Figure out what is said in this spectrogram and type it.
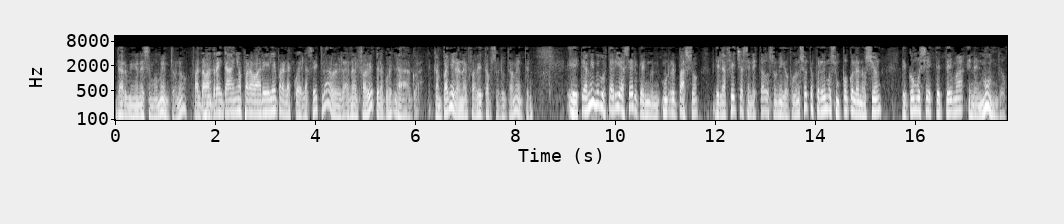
Darwin en ese momento, ¿no? Faltaban 30 años para Varela y para la escuela. Sí, claro, el analfabeto, la, la la campaña era analfabeta absolutamente. ¿no? Este, a mí me gustaría hacer un repaso de las fechas en Estados Unidos, porque nosotros perdemos un poco la noción de cómo es este tema en el mundo.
